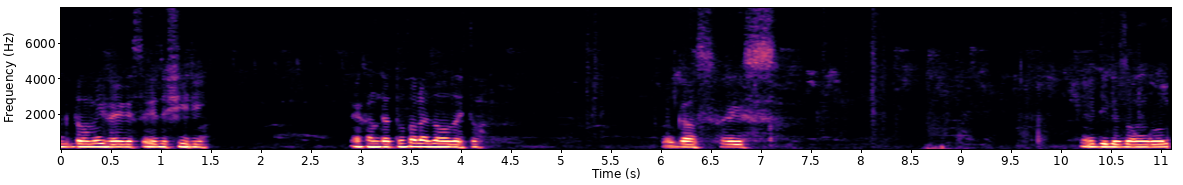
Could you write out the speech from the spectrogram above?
একদমই হয়ে গেছে, এই যে সিঁড়ি। এখান থেকে দোতলায় যাওয়া যাইতো। গাছ হয়ে গেছে। এইদিকে জঙ্গল।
